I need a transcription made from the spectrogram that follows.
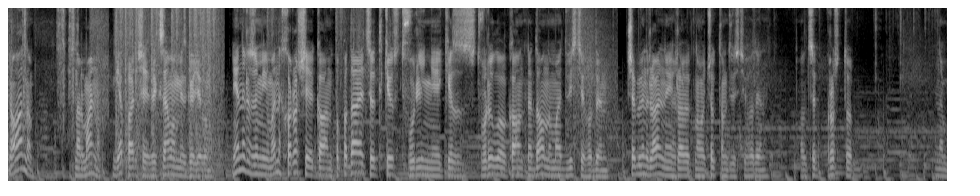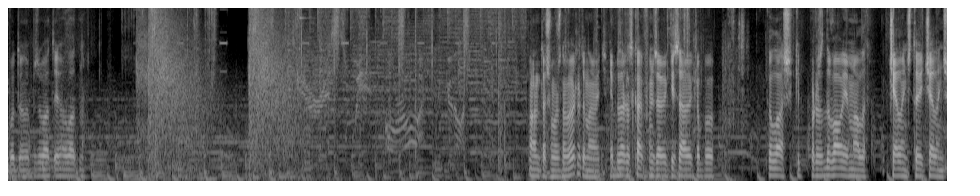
Ну ладно, нормально. Я перший з Ексемом і Галілом. Я не розумію, у мене хороший аккаунт. Попадається таке створіння, яке створило аккаунт недавно, має 200 годин. Ще б він реально грав як новачок там 200 годин. Але це просто. Не буду обзивати його, ладно. А, ну теж можна виграти навіть. Я б зараз кайфом взяв якийсь авік або калаш, б роздавав їм, але челендж то є челендж.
